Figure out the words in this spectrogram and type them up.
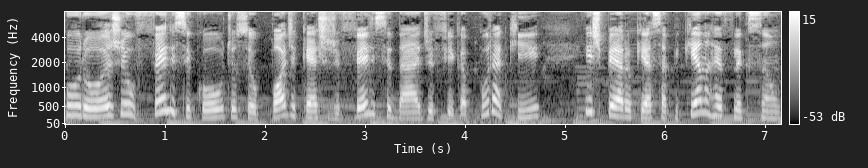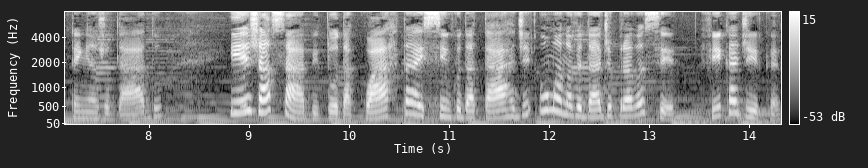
Por hoje, o Felice Coach, o seu podcast de felicidade, fica por aqui. Espero que essa pequena reflexão tenha ajudado. E já sabe, toda quarta às 5 da tarde, uma novidade para você. Fica a dica:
